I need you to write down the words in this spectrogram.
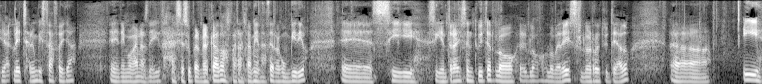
ya le echaré un vistazo ya. Eh, tengo ganas de ir a ese supermercado para también hacer algún vídeo. Eh, si, si entráis en Twitter lo, lo, veréis, lo he retuiteado. Ah, y,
